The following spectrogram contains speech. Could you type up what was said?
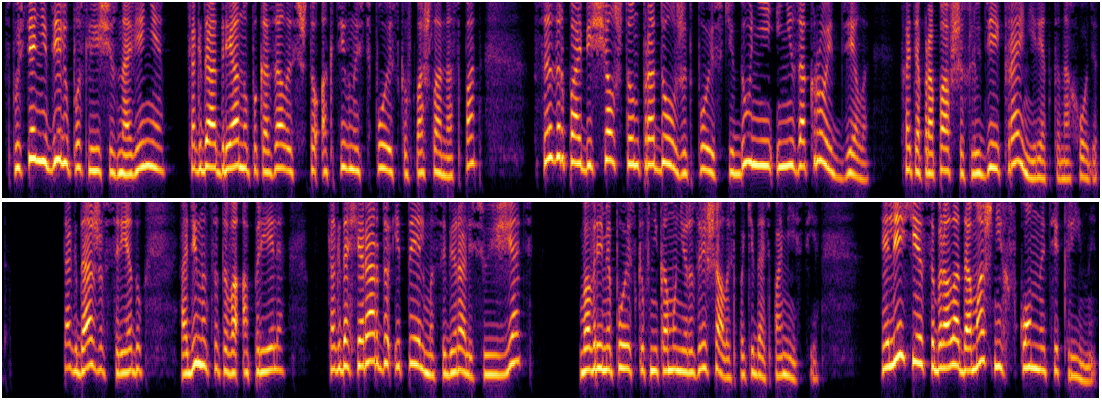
Спустя неделю после исчезновения, когда Адриану показалось, что активность поисков пошла на спад, Цезарь пообещал, что он продолжит поиски Дунии и не закроет дело, хотя пропавших людей крайне редко находят. Тогда же, в среду, 11 апреля, когда Херардо и Тельма собирались уезжать, во время поисков никому не разрешалось покидать поместье, Элехия собрала домашних в комнате Крины.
